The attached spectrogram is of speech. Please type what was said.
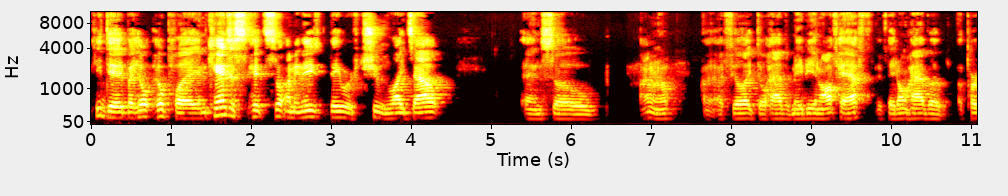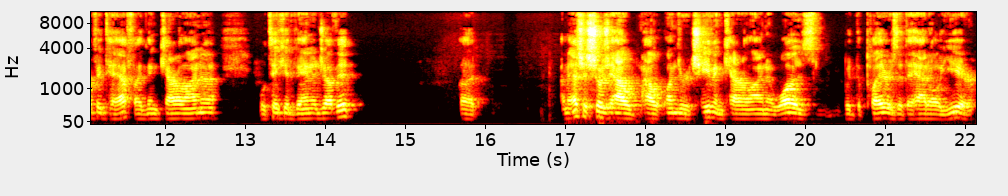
He did, but he'll he'll play. And Kansas hit. So I mean, they they were shooting lights out, and so I don't know. I, I feel like they'll have maybe an off half if they don't have a, a perfect half. I think Carolina will take advantage of it. But I mean, that just shows you how how underachieving Carolina was with the players that they had all year.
